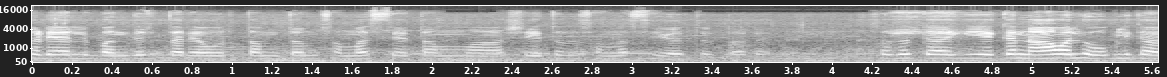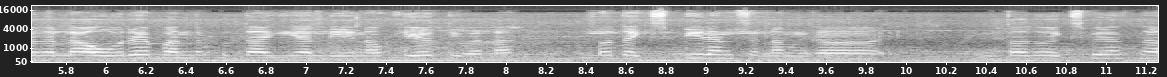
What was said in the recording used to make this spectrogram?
ಕಡೆ ಅಲ್ಲಿ ಬಂದಿರ್ತಾರೆ. ಅವರು ತಮ್ಮ ತಮ್ಮ ಸಮಸ್ಯೆ, ತಮ್ಮ ಕ್ಷೇತ್ರದ ಸಮಸ್ಯೆ ಹೇಳ್ತಿರ್ತಾರೆ. ಸೊ ಅದಕ್ಕಾಗಿ ಯಾಕೆ ನಾವು ಅಲ್ಲಿ ಹೋಗ್ಲಿಕ್ಕಾಗಲ್ಲ, ಅವರೇ ಬಂದ ಖುದ್ದಾಗಿ ಅಲ್ಲಿ ನಾವು ಕೇಳ್ತೀವಲ್ಲ. ಸೊ ಅದು ಎಕ್ಸ್ಪೀರಿಯನ್ಸ್ ನಮ್ಗೆ ಇಂಥದ್ದು ಎಕ್ಸ್ಪೀರಿಯನ್ಸ್ನ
